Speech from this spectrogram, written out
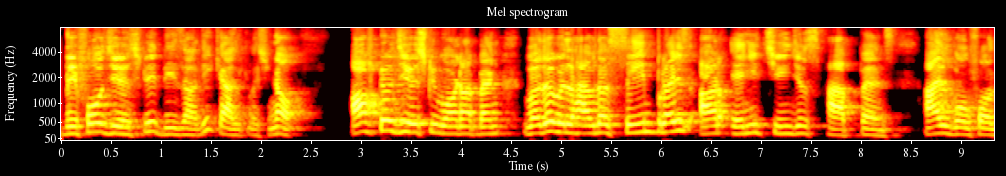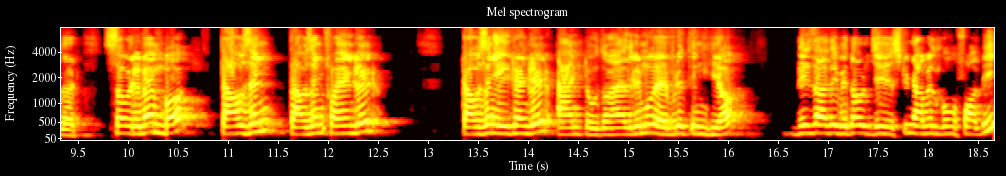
before GST, these are the calculation. Now, after GST, what happened? Whether we'll have the same price or any changes happens. I'll go for that. So remember, 1000, 1500, 1800 and 2000. I'll remove everything here. These are the without GST. Now we'll go for the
